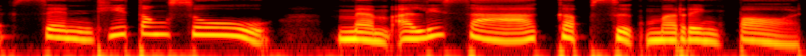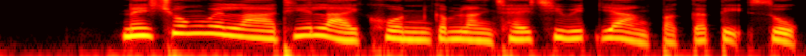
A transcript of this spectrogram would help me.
จ็บเซนที่ต้องสู้ แหม่มอลิสากับศึกมะเร็งปอด ในช่วงเวลาที่หลายคนกำลังใช้ชีวิตอย่างปกติสุข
